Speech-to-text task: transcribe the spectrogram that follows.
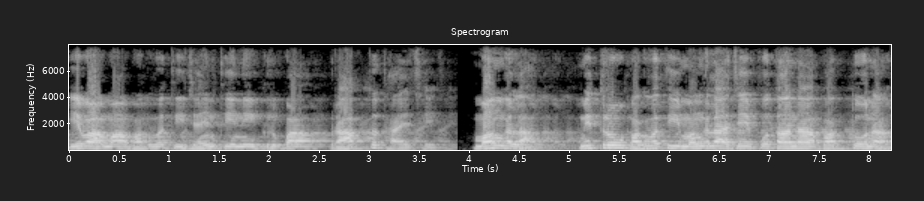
એવામાં ભગવતી જયંતિની કૃપા પ્રાપ્ત થાય છે. મંગલા. મિત્રો, ભગવતી મંગલા જે પોતાના ભક્તોના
